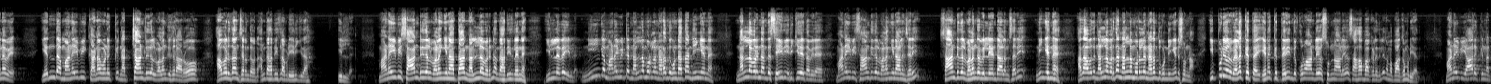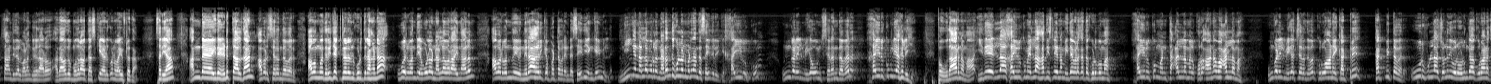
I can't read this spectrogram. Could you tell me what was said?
எனவே எந்த மனைவி கணவனுக்கு நற்சான்றிதழ் வழங்குகிறாரோ அவர் தான் சிறந்தவர். அந்த ஹதீஸில் அப்படி இருக்குதா? இல்லை. மனைவி சான்றிதழ் வழங்கினா தான் நல்லவர்னு அந்த ஹதீஸில் என்ன? இல்லவே இல்லை. நீங்கள் மனைவிட்ட நல்ல முறையில் நடந்து கொண்டா தான் நீங்கள் என்ன? நல்லவர்னு அந்த செய்தி இருக்கிறதே தவிர மனைவி சான்றிதழ் வழங்கினாலும் சரி சான்றிதழ் வழங்கவில்லை என்றாலும் சரி நீங்கள் என்ன? அதாவது நல்லவர் தான் நல்ல முறையில் நடந்து கொண்டீங்கன்னு சொன்னான். இப்படி ஒரு விளக்கத்தை எனக்கு தெரிந்து குர்ஆன்லேயோ சுன்னாலேயோ சஹாபாக்களத்திலேயோ நம்ம பார்க்க முடியாது. மனைவி யாருக்கு நற்சான்றிதழ் வழங்குகிறாரோ அதாவது முதலாவது தஸ்கியா எடுக்கணும் ஒய்ஃப்ட்ட தான். சரியா? அந்த இதை எடுத்தால்தான் அவர் சிறந்தவர். அவங்க வந்து ரிஜெக்டர்னு கொடுத்துட்டாங்கன்னா இவர் வந்து எவ்வளோ நல்லவராக இருந்தாலும் அவர் வந்து நிராகரிக்கப்பட்டவர் என்ற செய்தி எங்கேயும் இல்லை. நீங்கள் நல்ல முறையில் நடந்து கொள்ளணும் தான் அந்த செய்தியில் இருக்கு. ஹைருக்கும் உங்களில் மிகவும் சிறந்தவர் ஹைருக்கும் லியகலிஹி இப்போ உதாரணமாக இதே எல்லா ஹைருக்கும் எல்லா ஹதீஸ்லேயும் நம்ம இதே விளக்கத்தை கொடுப்போமா? ஹைருக்கும் மன் அல்லமல் குர்ஆன அல்லமா உங்களில் மிகச்சிறந்தவர் குர்ஆனை கற்று கற்பித்தவர். ஊர் ஃபுல்லாக சொல்லுது இவர் ஒழுங்கா குரானை கற்று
